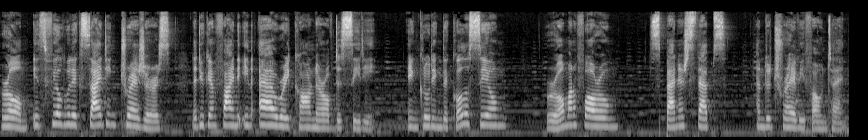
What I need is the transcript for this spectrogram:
Rome is filled with exciting treasures that you can find in every corner of the city, including the Colosseum, Roman Forum, Spanish Steps, and the Trevi Fountain.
